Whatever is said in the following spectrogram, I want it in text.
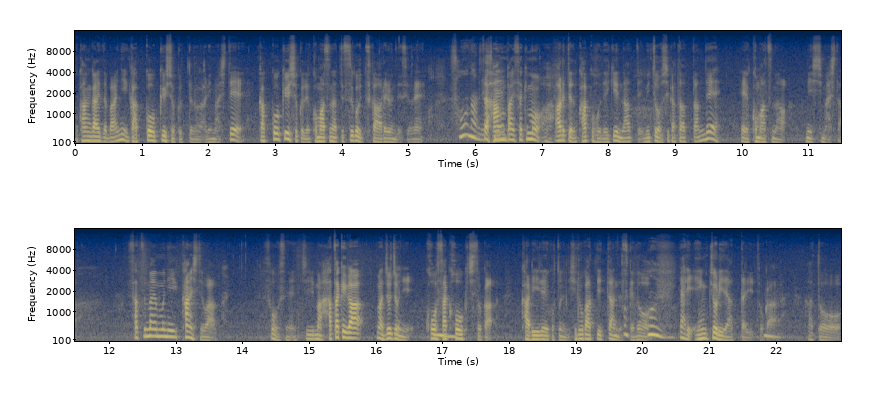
を考えた場合に学校給食っていうのがありまして学校給食で小松菜ってすごい使われるんですよね。そうなんでですね。販売先もあある程度確保できるなって見通しが立ったんで、えー小松菜にしました。さつまいもに関してはそうですね。うち、まあ、畑が、まあ、徐々に耕作放棄地とか借り入れることに広がっていったんですけど、はい。やはり遠距離であったりとか、あと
